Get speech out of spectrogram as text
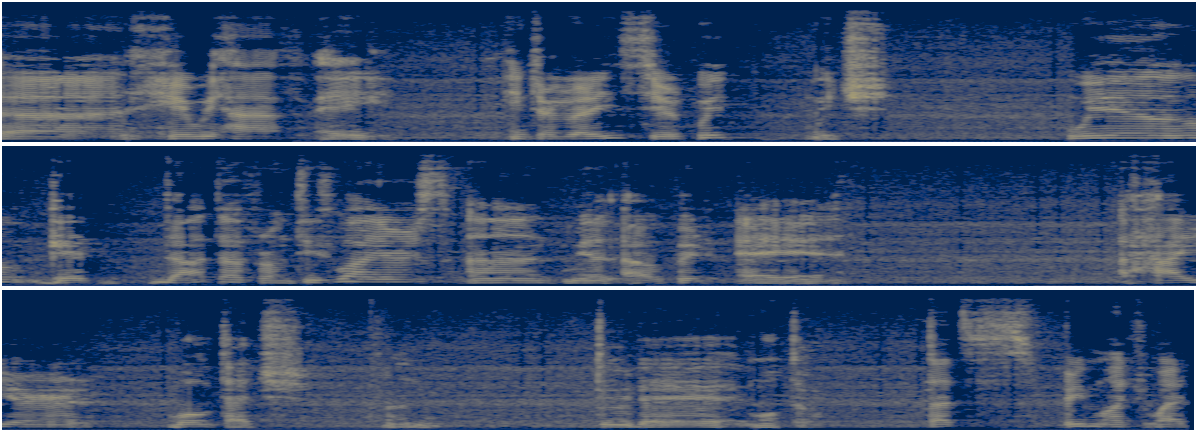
uh, here we have a integrated circuit which will get data from these wires and will output a a higher voltage mm, to the motor. That's pretty much what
